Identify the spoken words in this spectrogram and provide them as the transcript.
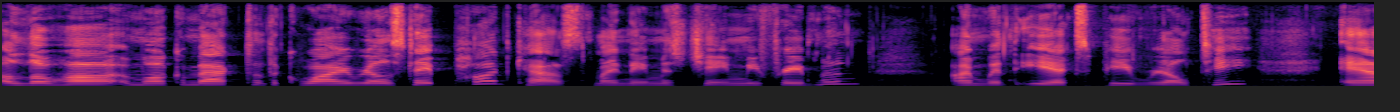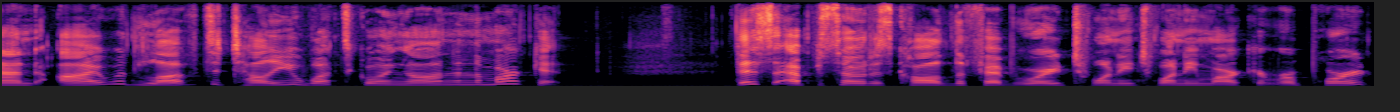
Aloha and welcome back to the Kauai Real Estate Podcast. My name is Jamie Friedman. I'm with eXp Realty and I would love to tell you what's going on in the market. This episode is called the February 2020 Market Report.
